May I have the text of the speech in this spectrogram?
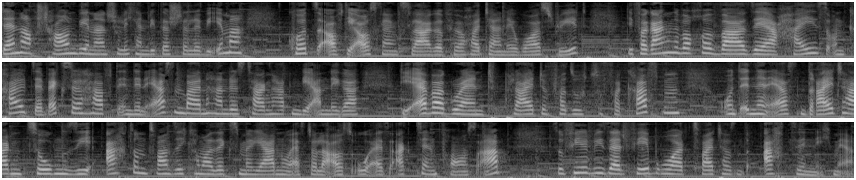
Dennoch schauen wir natürlich an dieser Stelle wie immer kurz auf die Ausgangslage für heute an der Wall Street. Die vergangene Woche war sehr heiß und kalt, sehr wechselhaft. In den ersten beiden Handelstagen hatten die Anleger die Evergrande-Pleite versucht zu verkraften und in den ersten drei Tagen zogen sie 28,6 Milliarden US-Dollar aus US-Aktienfonds ab, so viel wie seit Februar 2018 nicht mehr.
